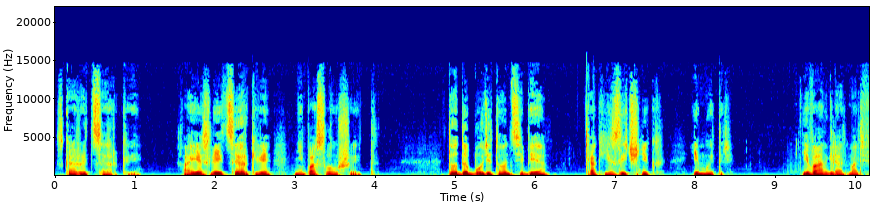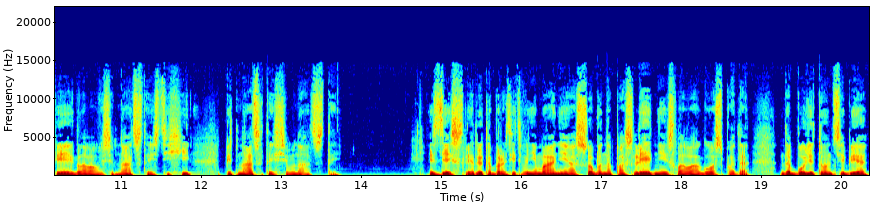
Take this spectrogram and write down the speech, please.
скажи церкви. А если и церкви не послушает, то да будет он тебе, как язычник и мытарь. Евангелие от Матфея, глава 18, стихи 15-17. Здесь следует обратить внимание особо на последние слова Господа «Да будет он тебе,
